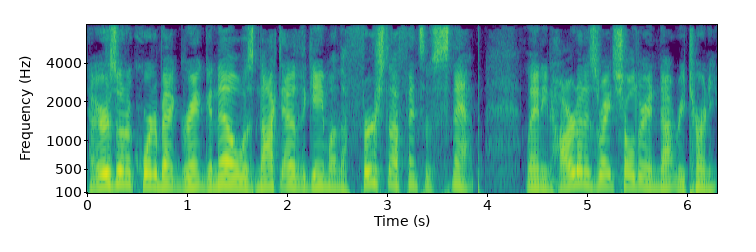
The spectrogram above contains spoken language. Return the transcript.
Now, Arizona quarterback Grant Gunnell was knocked out of the game on the first offensive snap, landing hard on his right shoulder and not returning.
